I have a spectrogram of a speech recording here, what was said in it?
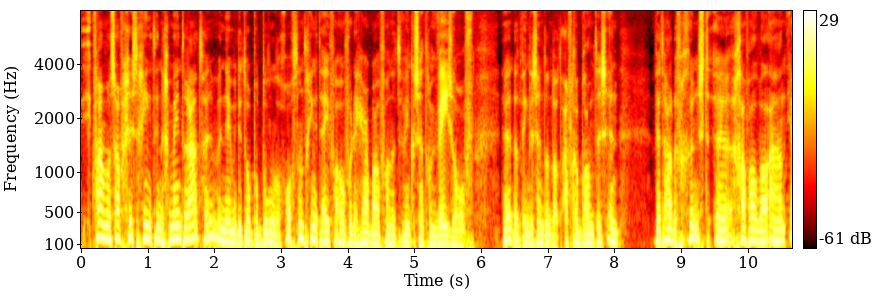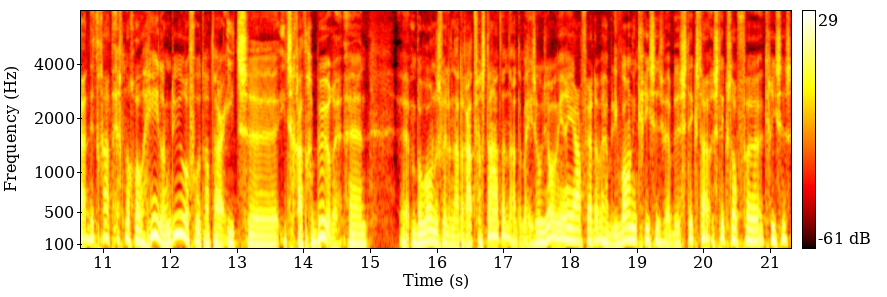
ik vraag me eens af, gisteren ging het in de gemeenteraad. Hè? We nemen dit op op donderdagochtend. Ging het even over de herbouw van het winkelcentrum Wezenhof. Hè? Dat winkelcentrum dat afgebrand is. En wethouder Vergunst eh, gaf al wel aan... ja, dit gaat echt nog wel heel lang duren voordat daar iets, eh, iets gaat gebeuren. En eh, bewoners willen naar de Raad van State. Nou, je sowieso weer een jaar verder. We hebben die woningcrisis, we hebben de stiksto- stikstofcrisis.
